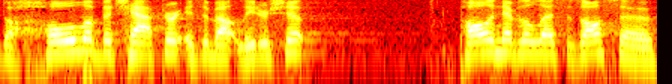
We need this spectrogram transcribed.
the whole of the chapter is about leadership, Paul, nevertheless, is also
